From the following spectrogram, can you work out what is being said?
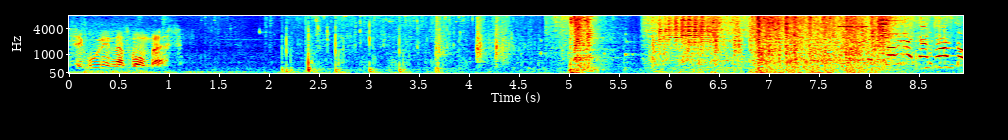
Aseguren las bombas. ¡Estoy recargando!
